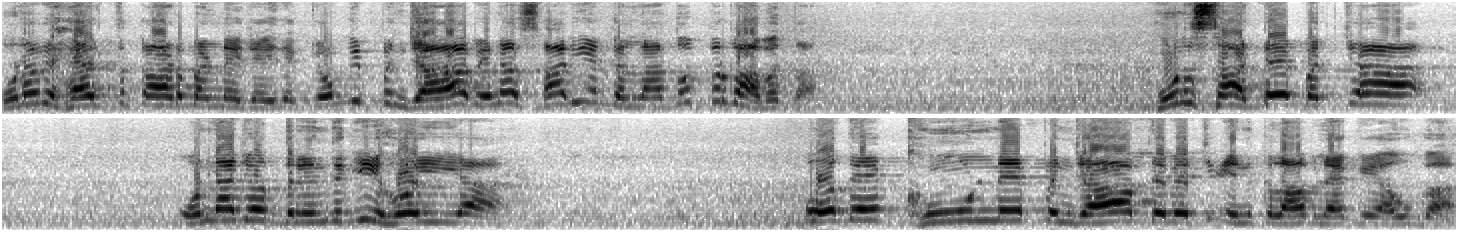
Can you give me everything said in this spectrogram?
ਉਹਨਾਂ ਦੇ ਹੈਲਥ ਕਾਰਡ ਬਣਨੇ ਚਾਹੀਦੇ, ਕਿਉਂਕਿ ਪੰਜਾਬ ਇਹਨਾਂ ਸਾਰੀਆਂ ਗੱਲਾਂ ਤੋਂ ਪ੍ਰਭਾਵਿਤ ਆ। ਹੁਣ ਸਾਡੇ ਬੱਚਾ, ਉਹਨਾਂ ਜੋ ਦਰਿੰਦਗੀ ਹੋਈ ਆ, ਉਹਦੇ ਖੂਨ ਨੇ ਪੰਜਾਬ ਦੇ ਵਿੱਚ ਇਨਕਲਾਬ ਲੈ ਕੇ ਆਊਗਾ।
